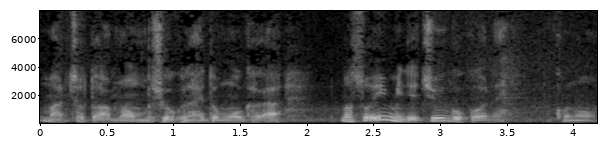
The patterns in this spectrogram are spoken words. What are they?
まあ、ちょっとあんま面白くないと思うから、まあ、そういう意味で中国はねこの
